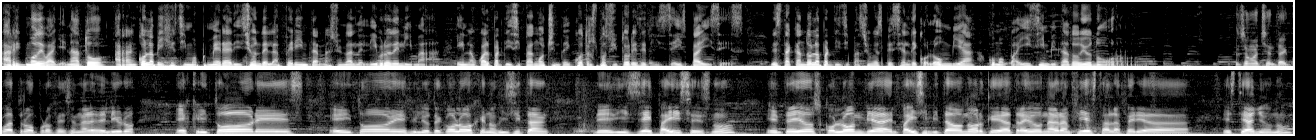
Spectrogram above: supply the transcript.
A ritmo de vallenato, arrancó la vigésimo primera edición de la Feria Internacional del Libro de Lima, en la cual participan 84 expositores de 16 países, destacando la participación especial de Colombia como país invitado de honor. Son 84 profesionales del libro, escritores, editores, bibliotecólogos que nos visitan de 16 países, ¿no? Entre ellos Colombia, el país invitado de honor, que ha traído una gran fiesta a la feria este año, ¿no?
